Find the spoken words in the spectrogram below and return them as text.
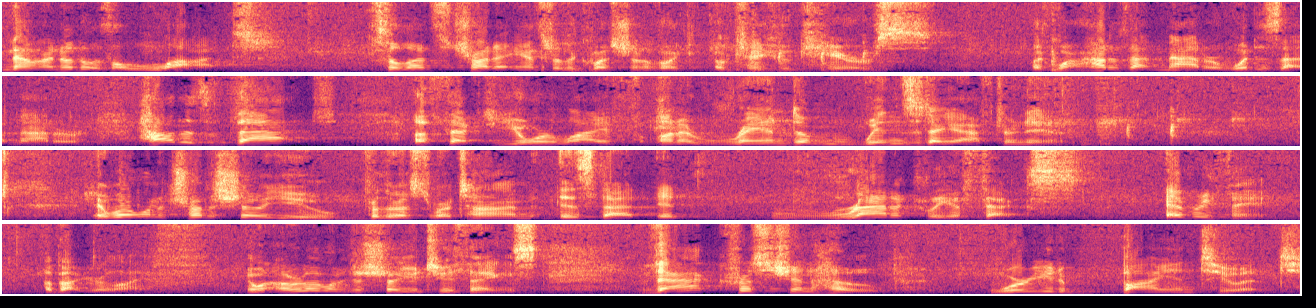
Now, I know that was a lot. So let's try to answer the question of, like, okay, who cares? Like, how does that matter? What does that matter? How does that affect your life on a random Wednesday afternoon? And what I want to try to show you for the rest of our time is that it radically affects everything about your life. I really want to just show you two things. That Christian hope, were you to buy into it,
